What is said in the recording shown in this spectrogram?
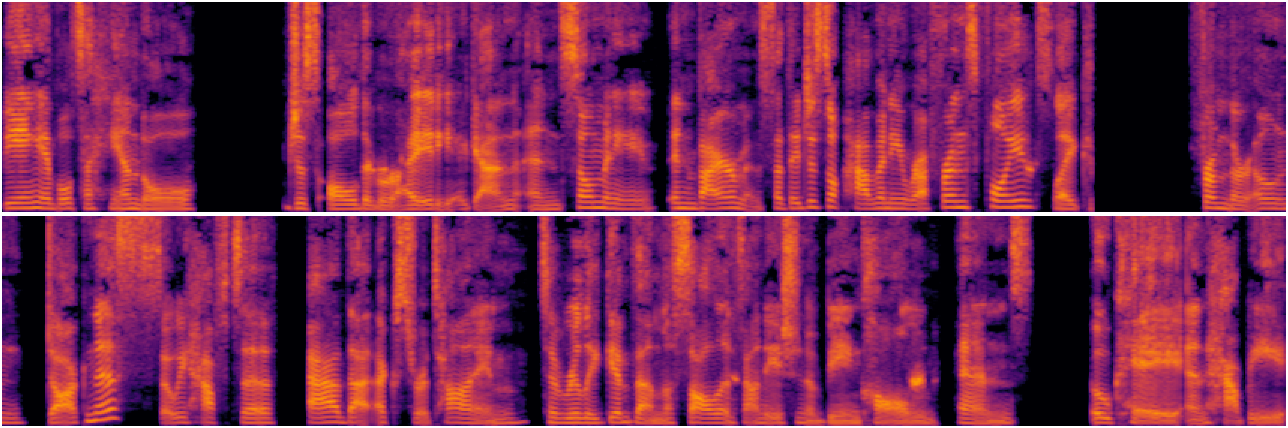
being able to handle just all the variety again and so many environments that they just don't have any reference points like from their own dogness. So we have to add that extra time to really give them a solid foundation of being calm and okay and happy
